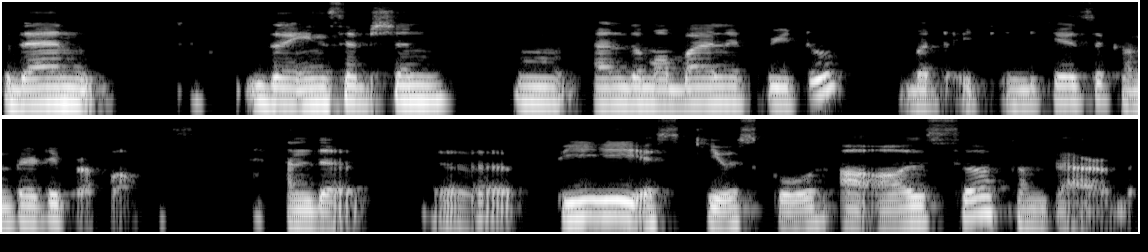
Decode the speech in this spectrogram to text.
than the Inception mm, and the MobileNet V2, but it indicates a comparative performance. And the uh, PESQ score are also comparable,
